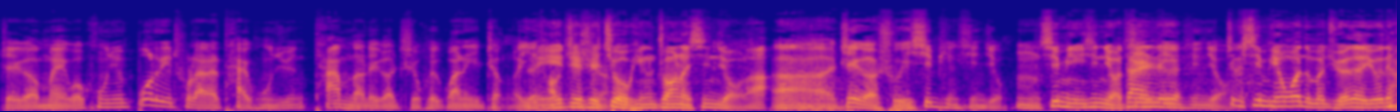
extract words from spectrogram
这个美国空军剥离出来的太空军，他们的这个指挥管理整个一套，这是旧瓶装了新酒了啊！这个属于新瓶新酒，嗯，新瓶新酒。但是这个这个新瓶，我怎么觉得有点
